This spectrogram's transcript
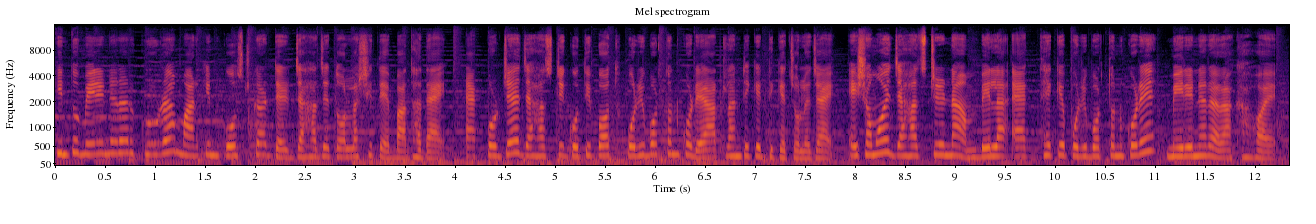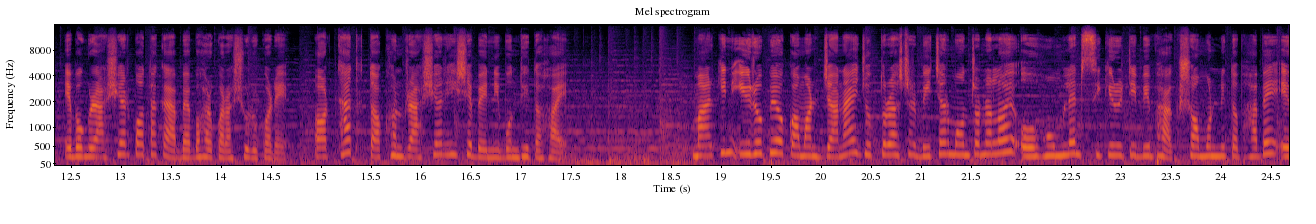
কিন্তু মেরিনেরার ক্রুরা মার্কিন কোস্টগার্ডদের জাহাজে তল্লাশিতে বাধা দেয়। এক পর্যায়ে জাহাজটি গতিপথ পরিবর্তন করে আটলান্টিকের দিকে চলে যায়। এ সময় জাহাজটির নাম বেলা এক থেকে পরিবর্তন করে মেরিনেরা রাখা হয় এবং রাশিয়ার পতাকা ব্যবহার করা শুরু করে। অর্থাৎ তখন রাশিয়ার হিসেবে নিবন্ধিত হয়। মার্কিন ইউরোপীয় কমান্ড জানায়, যুক্তরাষ্ট্রের বিচার মন্ত্রণালয় ও হোমল্যান্ড সিকিউরিটি বিভাগ সমন্বিতভাবে এ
